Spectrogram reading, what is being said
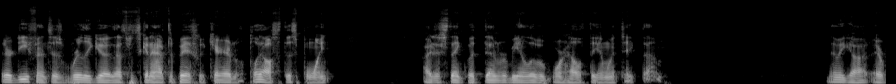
their defense is really good. That's what's going to have to basically carry them to the playoffs at this point. I just think with Denver being a little bit more healthy, I'm going to take them. Then we got a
